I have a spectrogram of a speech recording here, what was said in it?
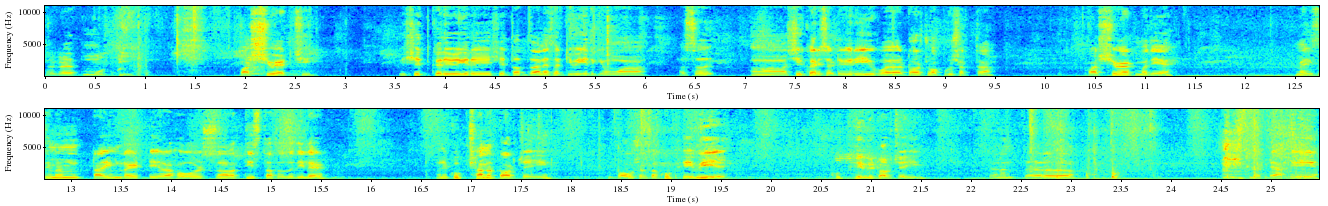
सगळ्यात मोठी पाचशे वॅटची. शेतकरी वगैरे शेतात जाण्यासाठी वगैरे किंवा असं शिकारीसाठी ही व- टॉर्च वापरू शकता. पाचशे वॅटमध्ये आहे. मॅक्झिमम टाईम लाइट दिला हवर्स तीस तासाचं दिलं आहे आणि खूप छान टॉर्च आहे ही. पाहू शकता खूप हेवी आहे. खूप हेवी टॉर्च आहे ही. त्यानंतर आपल्याकडे आहे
